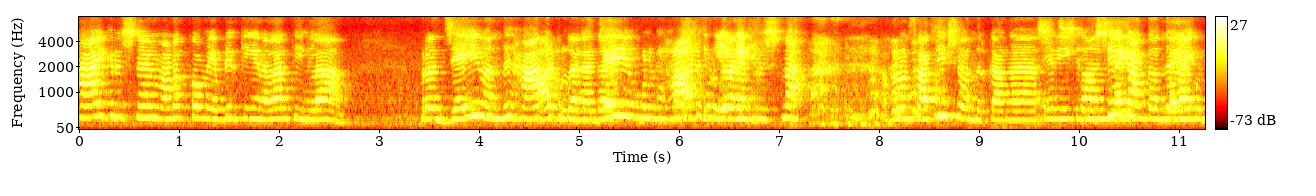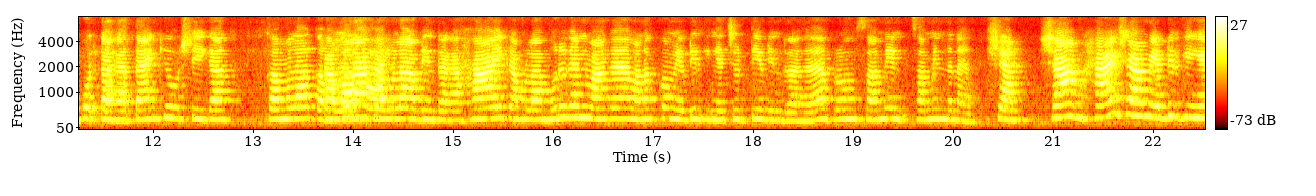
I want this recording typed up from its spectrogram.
ஹாய் கிருஷ்ணன். வணக்கம். எப்படி இருக்கீங்க? நல்லா இருக்கீங்களா? அப்புறம் ஜெய் வந்து ஹார்ட் கொடுக்குறாங்க. ஜெய் உங்களுக்கு ஹார்ட் கொடுக்குறாங்க. கிருஷ்ணா. அப்புறம் சதீஷ் வந்திருக்காங்க. ஸ்ரீகாந்த் வந்து லைக் போட்டாங்க. Thank you Srikanth. கமலா கமலா கமலா அப்படின்றாங்க. ஹாய் கமலா. முருகன் வாங்க. வணக்கம். எப்படி இருக்கீங்க சுட்டி அப்படின்றாங்க. அப்புறம் சமீன் சமீன் தானே? ஷாம். ஷாம். ஹாய் ஷாம். எப்படி இருக்கீங்க?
